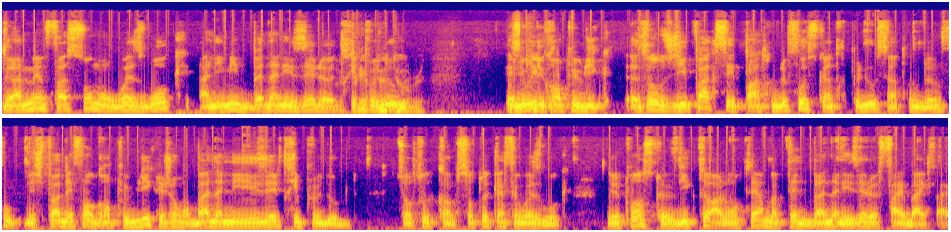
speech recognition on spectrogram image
De la même façon dont Westbrook a limite banalisé le, triple-double au niveau du grand public. Je dis pas que c'est pas un truc de fou, parce qu'un triple double c'est un truc de fou. Mais je parle des fois au grand public, les gens vont banaliser le triple double, surtout comme surtout qu'a fait Westbrook. Je pense que Victor à long terme va peut-être banaliser le 5 by 5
